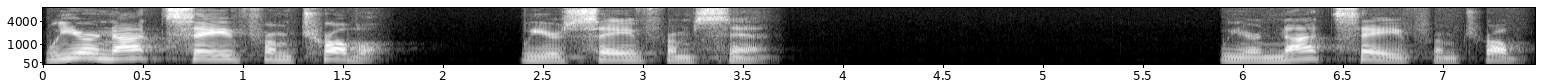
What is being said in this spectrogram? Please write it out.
We are not saved from trouble, we are saved from sin. We are not saved from trouble.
